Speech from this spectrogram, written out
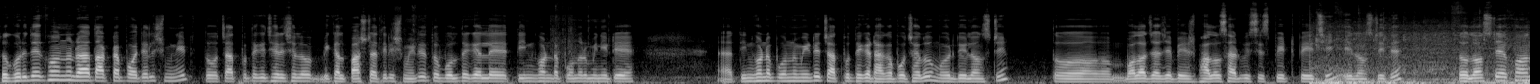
তো ঘড়িতে এখন রাত আটটা পঁয়তাল্লিশ মিনিট। তো চাঁদপুর থেকে ছেড়েছিল বিকাল পাঁচটা তিরিশ মিনিটে। তো বলতে গেলে তিন ঘণ্টা পনেরো মিনিটে তিন ঘণ্টা পনেরো মিনিটে চাঁদপুর থেকে ঢাকা পৌঁছালো ময়ূর দুই লঞ্চটি। তো বলা যায় যে বেশ ভালো সার্ভিস স্পিড পেয়েছি এই লঞ্চটিতে। তো লঞ্চটি এখন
